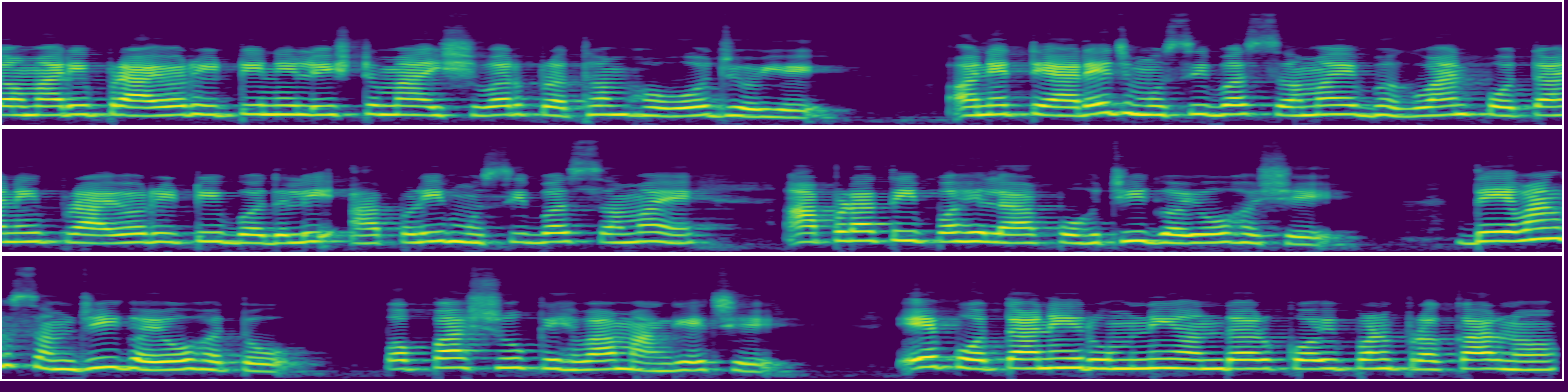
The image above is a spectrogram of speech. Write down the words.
તમારી પ્રાયોરિટીની લિસ્ટમાં ઈશ્વર પ્રથમ હોવો જોઈએ અને ત્યારે જ મુસીબત સમયે ભગવાન પોતાની પ્રાયોરિટી બદલી આપણી મુસીબત સમયે આપણાથી પહેલાં પહોંચી ગયો હશે. દેવાંગ સમજી ગયો હતો, પપ્પા શું કહેવા માંગે છે? એ પોતાની રૂમની અંદર કોઈ પણ પ્રકારનો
